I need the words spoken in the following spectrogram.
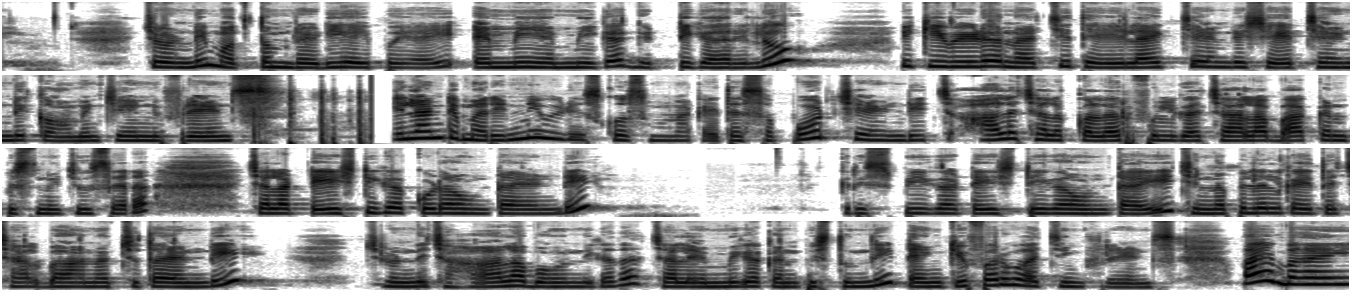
చూడండి మొత్తం రెడీ అయిపోయాయి. ఎమ్మీ ఎమ్మీగా గట్టి గారెలు. మీకు ఈ వీడియో నచ్చితే లైక్ చేయండి షేర్ చేయండి కామెంట్ చేయండి ఫ్రెండ్స్. ఇలాంటి మరిన్ని వీడియోస్ కోసం నాకైతే సపోర్ట్ చేయండి. చాలా చాలా కలర్ఫుల్గా చాలా బాగా కనిపిస్తున్నాయి చూసారా? చాలా టేస్టీగా కూడా ఉంటాయండి. క్రిస్పీగా టేస్టీగా ఉంటాయి. చిన్నపిల్లలకి అయితే చాలా బాగా నచ్చుతాయండి. చూడండి చాలా బాగుంది కదా? చాలా ఎమ్మిగా కనిపిస్తుంది. Thank you for watching friends bye bye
